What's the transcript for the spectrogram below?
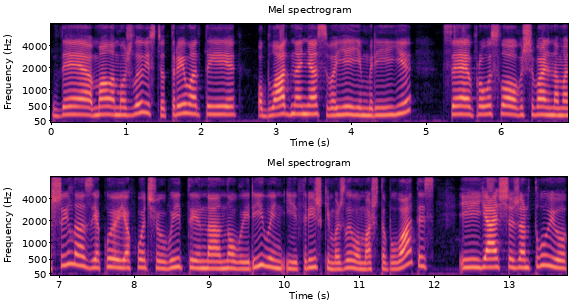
де мала можливість отримати обладнання своєї мрії. Це промислова вишивальна машина, з якою я хочу вийти на новий рівень і трішки, можливо, масштабуватись. І я ще жартую,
